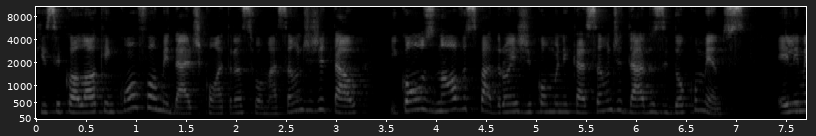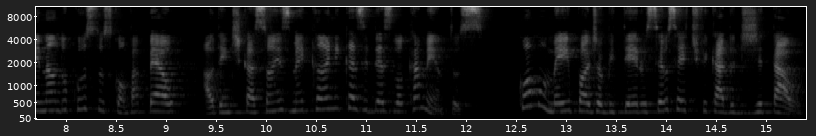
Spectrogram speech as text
que se coloca em conformidade com a transformação digital e com os novos padrões de comunicação de dados e documentos, eliminando custos com papel, autenticações mecânicas e deslocamentos. Como o MEI pode obter o seu certificado digital?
